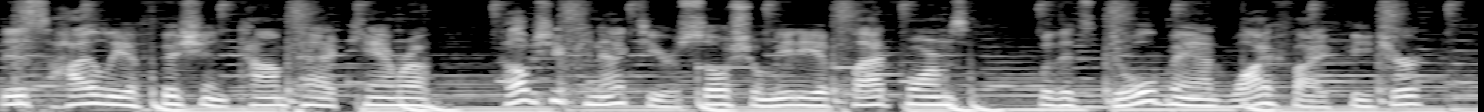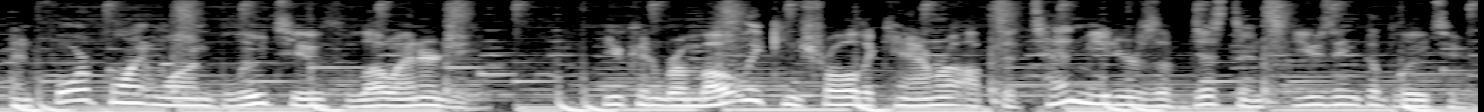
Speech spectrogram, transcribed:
This highly efficient compact camera helps you connect to your social media platforms with its dual band Wi Fi feature and 4.1 Bluetooth low energy. You can remotely control the camera up to 10 meters of distance using the Bluetooth.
